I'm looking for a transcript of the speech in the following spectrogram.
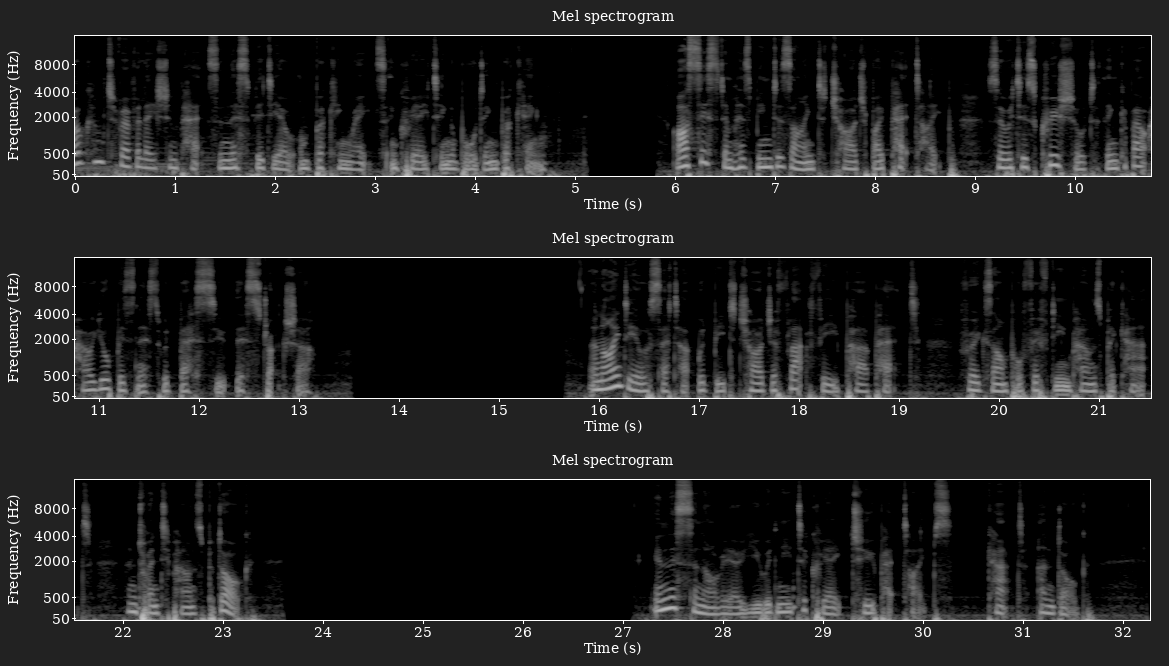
Welcome to Revelation Pets in this video on booking rates and creating a boarding booking. Our system has been designed to charge by pet type, so it is crucial to think about how your business would best suit this structure. An ideal setup would be to charge a flat fee per pet, for example £15 per cat and £20 per dog. In this scenario, you would need to create two pet types, cat and dog.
